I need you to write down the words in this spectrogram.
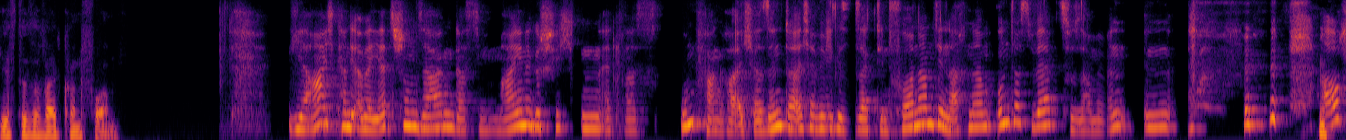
Gehst du soweit konform? Ja, ich kann dir aber jetzt schon sagen, dass meine Geschichten etwas umfangreicher sind, da ich ja, wie gesagt, den Vornamen, den Nachnamen und das Werk zusammen in, auf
